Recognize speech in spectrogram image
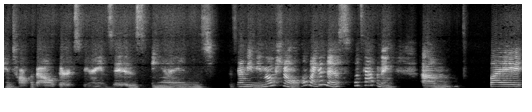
can talk about their experiences, and it's gonna be emotional. Oh my goodness, what's happening? Um, but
